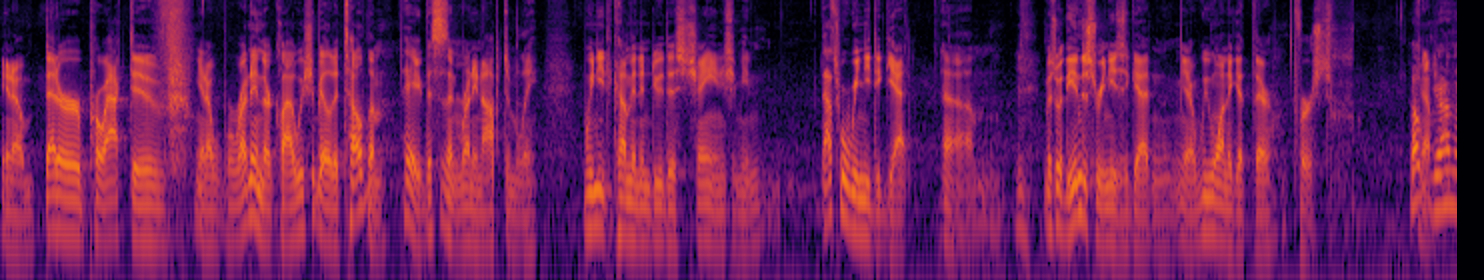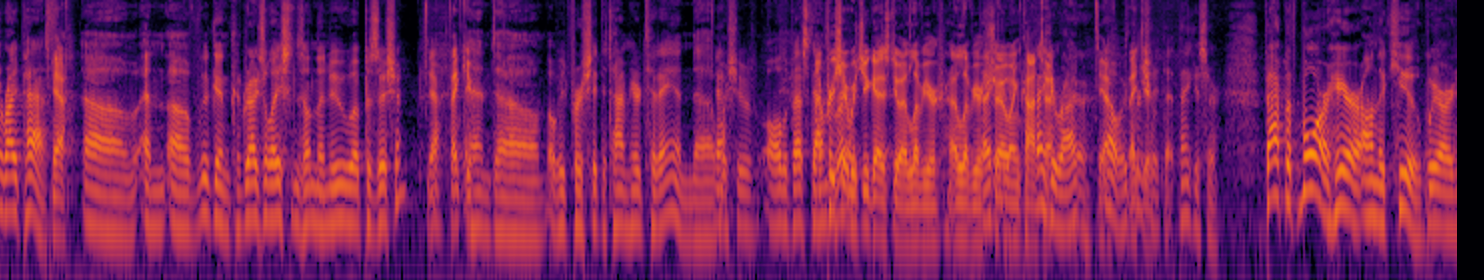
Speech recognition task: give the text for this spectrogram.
you know, better proactive, you know, we're running their cloud. We should be able to tell them, hey, this isn't running optimally. We need to come in and do this change. I mean, that's where we need to get. Um, That's what the industry needs to get, and you know, we want to get there first. Well, Yeah. you're on the right path. Yeah. Uh, and uh, again, congratulations on the new uh, position. Yeah, thank you. And uh, we appreciate the time here today, and uh, Yeah. wish you all the best I appreciate the what you guys do. I love your, I love your Thank show you. and content. Thank you, Rod. Yeah, no, we thank appreciate you. that. Thank you, sir. Back with more here on theCUBE. We are in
